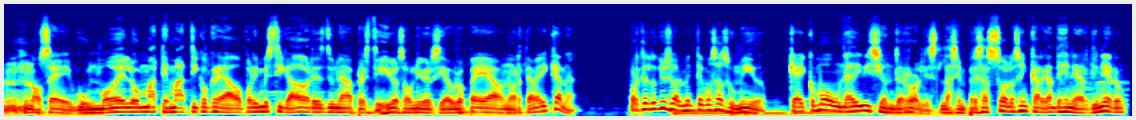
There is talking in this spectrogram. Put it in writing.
mm, no sé, un modelo matemático creado por investigadores de una prestigiosa universidad europea o norteamericana. Porque es lo que usualmente hemos asumido, que hay como una división de roles. Las empresas solo se encargan de generar dinero,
